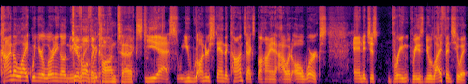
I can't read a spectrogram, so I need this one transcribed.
kind of like when you're learning a new Give all the context. Yes, you understand the context behind how it all works, and it just bring breathes new life into it.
